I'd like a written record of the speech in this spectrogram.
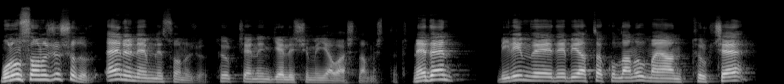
Bunun sonucu şudur. En önemli sonucu Türkçenin gelişimi yavaşlamıştır. Neden? Bilim ve edebiyatta kullanılmayan Türkçe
